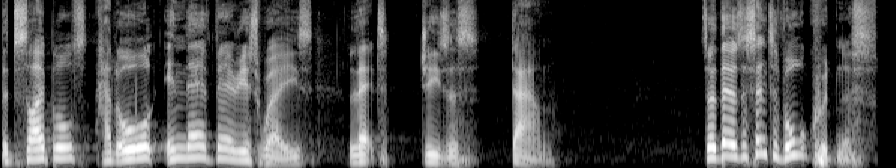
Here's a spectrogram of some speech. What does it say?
the disciples had all, in their various ways, let Jesus down. So there was a sense of awkwardness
